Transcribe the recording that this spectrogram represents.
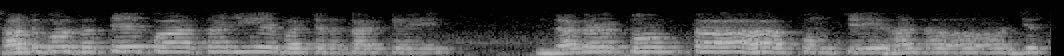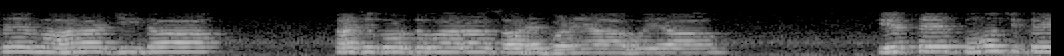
ਸਤਿਗੁਰ ਸੱਚੇ ਪਾਤਸ਼ਾਹ ਜੀ ਇਹ ਬਚਨ ਕਰਕੇ ਨਗਰ ਪਹੁੰਚਾ ਪਹੁੰਚੇ ਹਨ। ਜਿੱਥੇ ਮਹਾਰਾਜ ਜੀ ਦਾ ਅੱਜ ਗੁਰਦੁਆਰਾ ਸਾਹਿਬ ਬਣਿਆ ਹੋਇਆ, ਇੱਥੇ ਪਹੁੰਚ ਕੇ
